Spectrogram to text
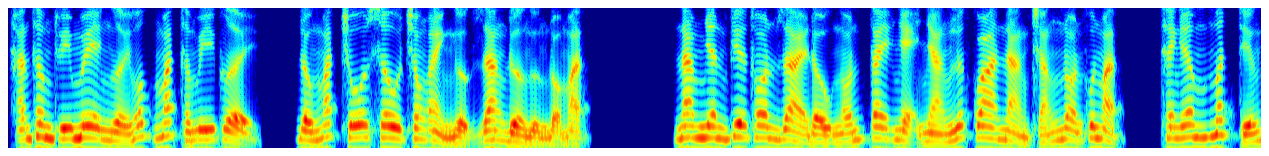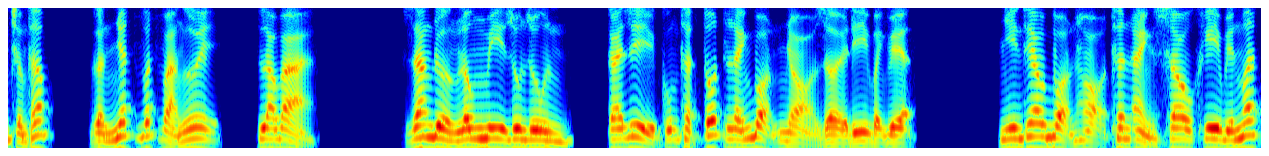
hắn thâm thúy mê người hốc mắt thâm ý cười, đồng mắt chỗ sâu trong ảnh ngược Giang Đường ngừng đỏ mặt. Nam nhân kia thon dài đầu ngón tay nhẹ nhàng lướt qua nàng trắng non khuôn mặt, thanh âm mất tiếng chấm thấp, gần nhất vất vả ngươi, lao bà. Giang Đường lông mi run run, cái gì cũng thật tốt lánh bọn nhỏ rời đi bệnh viện. Nhìn theo bọn họ thân ảnh sau khi biến mất,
